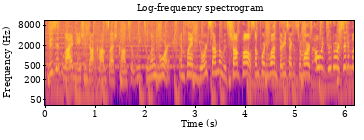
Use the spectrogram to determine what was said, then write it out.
Visit LiveNation.com slash Concert to learn more and plan your summer with Sean Paul, Sum 41, 30 Seconds to Mars, oh, and Two Door Cinema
